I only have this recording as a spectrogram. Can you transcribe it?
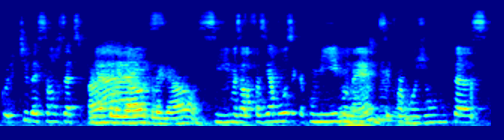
Curitiba, é São José dos Pinhais. Ah, que legal, que legal. Sim, mas ela fazia música comigo, uhum, né? A gente uhum. se formou juntas.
